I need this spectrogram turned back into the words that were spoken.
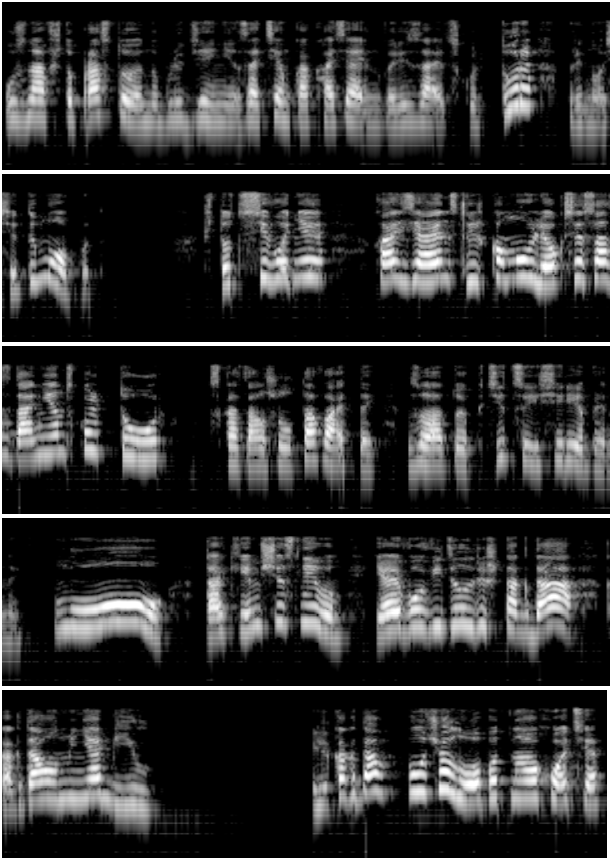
узнав, что простое наблюдение за тем, как хозяин вырезает скульптуры, приносит им опыт. Что-то сегодня хозяин слишком увлекся созданием скульптур, сказал желтоватой, золотой птицей и серебряной. Му, таким счастливым я его видел лишь тогда, когда он меня бил. Или когда получал опыт на охоте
